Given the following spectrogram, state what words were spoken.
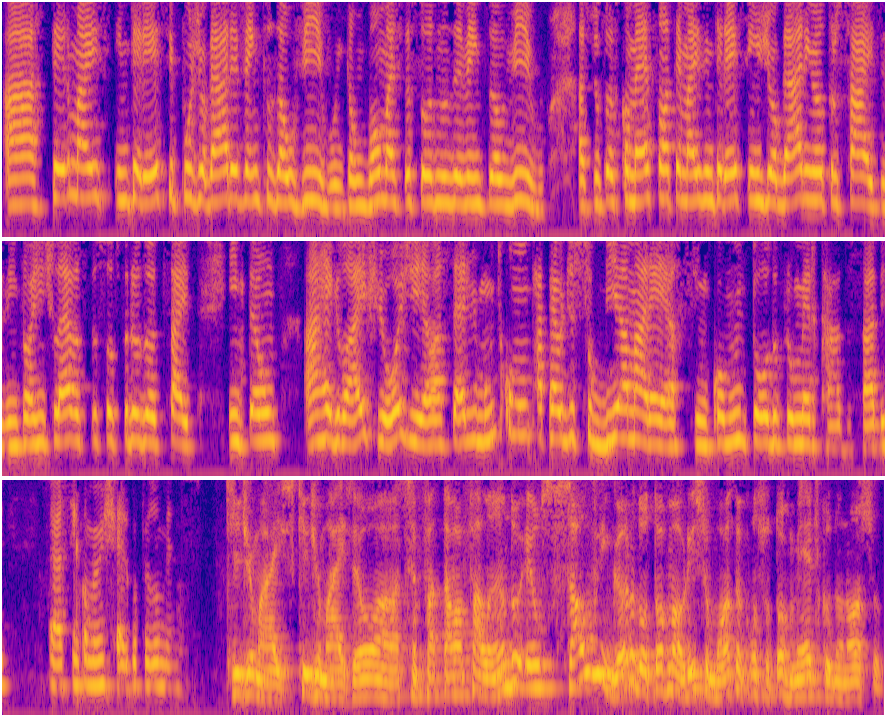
a ter mais interesse por jogar eventos ao vivo, então vão mais pessoas nos eventos ao vivo. As pessoas começam a ter mais interesse em jogar em outros sites, então a gente leva as pessoas para os outros sites. Então a Reg Life hoje ela serve muito como um papel de subir a maré, assim, como um todo para o mercado, sabe? É assim como eu enxergo, pelo menos. Que demais, que demais. Eu, você estava falando, eu salvo engano, o doutor Maurício Mostra, consultor médico do nosso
